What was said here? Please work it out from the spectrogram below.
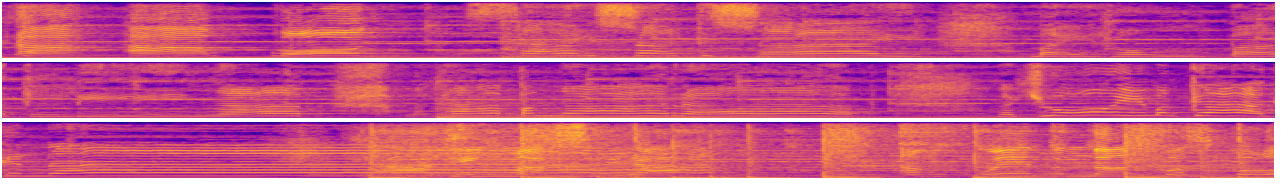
kaapon. Sa isa't isa'y mayroong paglingap Mga pangarap ngayon'y magaganap. Laging masaya ang kwento ng Pasko.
